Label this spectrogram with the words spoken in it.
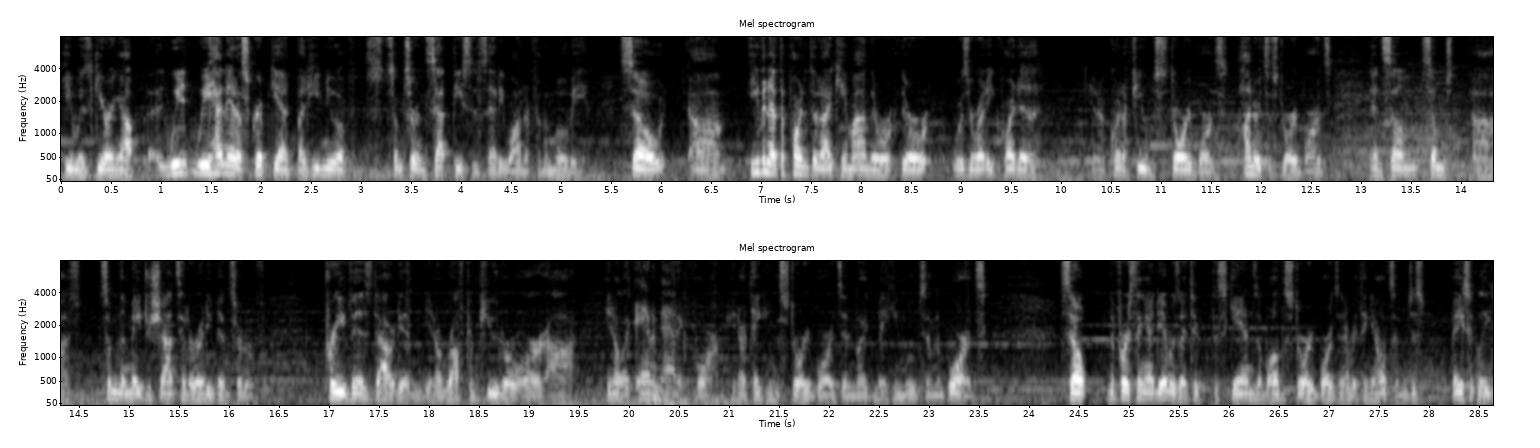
He was gearing up. We, we hadn't had a script yet, but he knew of some certain set pieces that he wanted for the movie. So um, even at the point that I came on, there, were, there was already quite a you know quite a few storyboards, hundreds of storyboards, and some some uh, some of the major shots had already been sort of prevised out in you know rough computer or uh, you know like animatic form. You know, taking the storyboards and like making moves on the boards. So the first thing I did was I took the scans of all the storyboards and everything else and just basically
